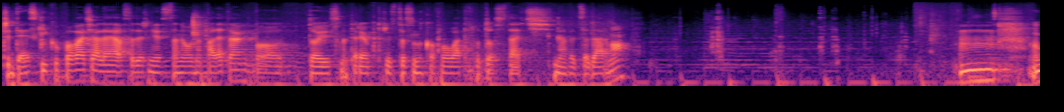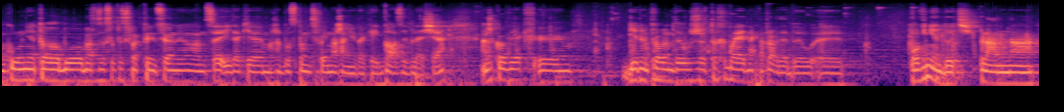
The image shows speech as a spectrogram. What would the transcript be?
czy deski kupować, ale ostatecznie stanęło na paletach, bo to jest materiał, który stosunkowo łatwo dostać nawet za darmo. Mm, ogólnie to było bardzo satysfakcjonujące i takie można było spełnić swoje marzenie takiej bazy w lesie. Aczkolwiek y, jeden problem był, że to chyba jednak naprawdę był y, powinien być plan na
